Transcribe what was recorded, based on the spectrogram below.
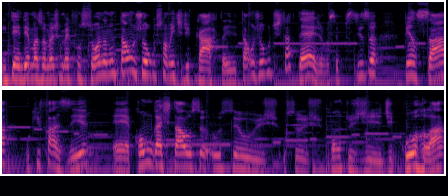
entender mais ou menos como é que funciona, não tá um jogo somente de carta, ele tá um jogo de estratégia. Você precisa pensar o que fazer, é, como gastar os, os, seus, os seus pontos de, de cor lá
